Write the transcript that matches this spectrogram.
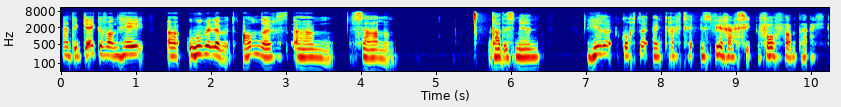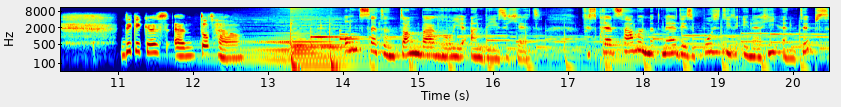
En te kijken van, hé, hey, uh, hoe willen we het anders um, samen? Dat is mijn hele korte en krachtige inspiratie voor vandaag. Dikke kus en tot hou. Ontzettend dankbaar voor je aanwezigheid. Verspreid samen met mij deze positieve energie en tips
